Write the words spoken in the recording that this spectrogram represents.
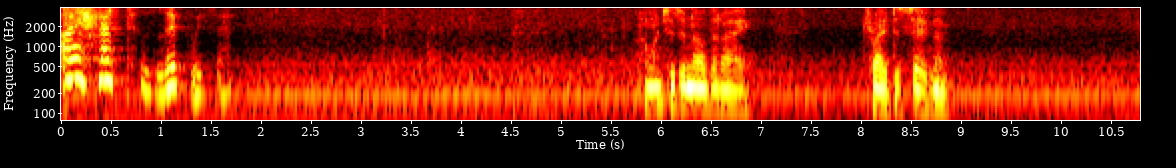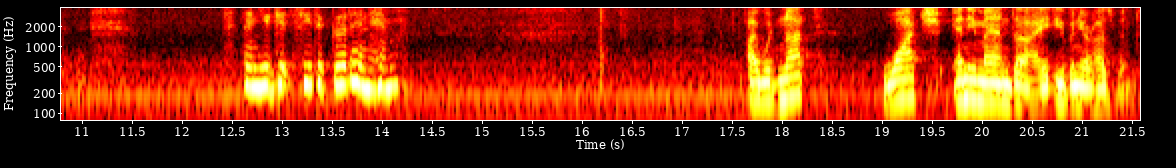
I have to live with that. I want you to know that I tried to save him. Then you did see the good in him. I would not watch any man die, even your husband.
